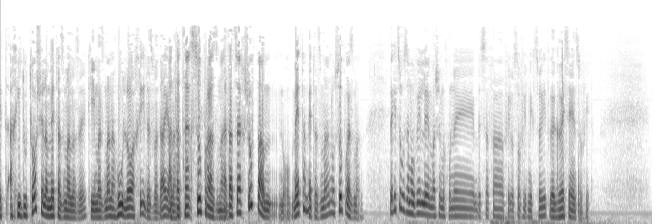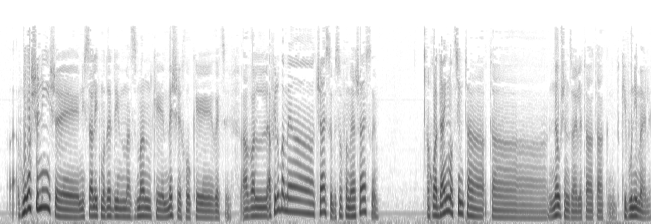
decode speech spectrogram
את אחידותו של המטה זמן הזה, כי אם הזמן ההוא לא אחיד, אז ודאי... אתה צריך סופרה זמן. אתה צריך שוב פעם, או מטה מטה זמן או סופרה זמן. בקיצור, זה מוביל למה שמכונה בשפה פילוסופית מקצועית רגרסיה אינסופית. הוא השני שניסה להתמודד עם הזמן כמשך או כרצף, אבל אפילו במאה ה-19, בסוף המאה ה-19, אנחנו עדיין מוצאים את ה-notions האלה, את הכיוונים האלה.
